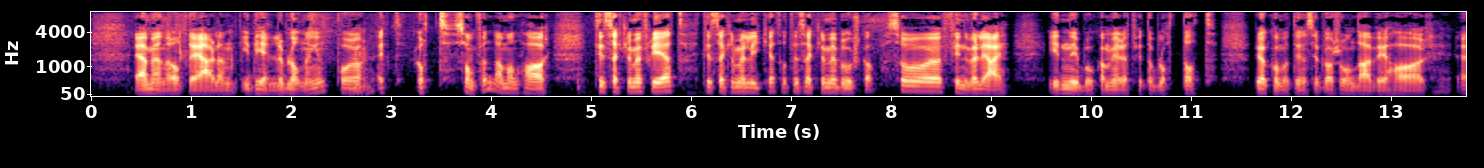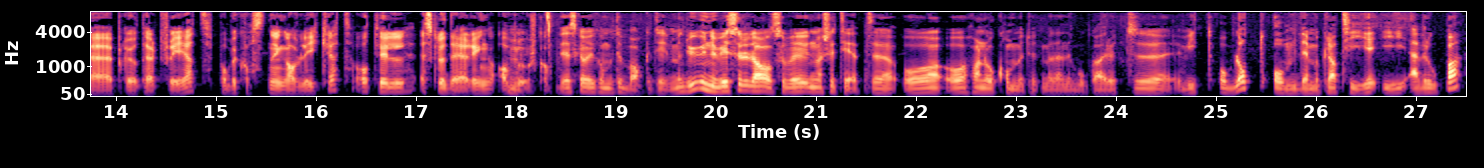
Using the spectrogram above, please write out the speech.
jeg mener at det er den ideelle blandingen på mm. et godt samfunn, der man har tilstrekkelig med frihet, tilstrekkelig med likhet og tilstrekkelig med brorskap. Så finner vel jeg i den nye boka mi 'Rødt, hvitt og blått' at vi har kommet i en situasjon der vi har eh, prioritert frihet på bekostning av likhet og til ekskludering av mm. brorskap. Det skal vi komme tilbake til. Men du underviser da altså ved universitetet og, og har nå kommet ut med denne boka 'Rødt, hvitt og blått' om demokratiet i Europa.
